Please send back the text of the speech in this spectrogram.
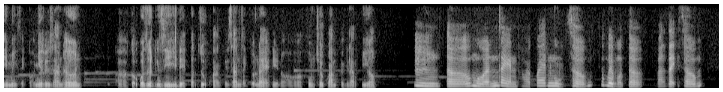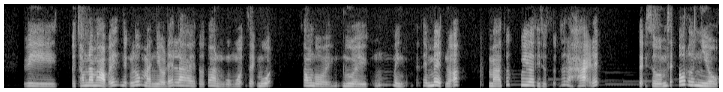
thì mình sẽ có nhiều thời gian hơn. Ờ, cậu có dự định gì để tận dụng khoảng thời gian rảnh rỗi này để nó không trôi qua một cách lãng phí không? Ừm, tớ muốn rèn thói quen ngủ sớm trước 11 giờ và dậy sớm. Vì ở trong năm học ấy, những lúc mà nhiều deadline tớ toàn ngủ muộn dậy muộn, xong rồi người cũng mình cũng sẽ thấy mệt nữa. Mà thức khuya thì thực sự rất là hại đấy. Dậy sớm sẽ tốt hơn nhiều.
